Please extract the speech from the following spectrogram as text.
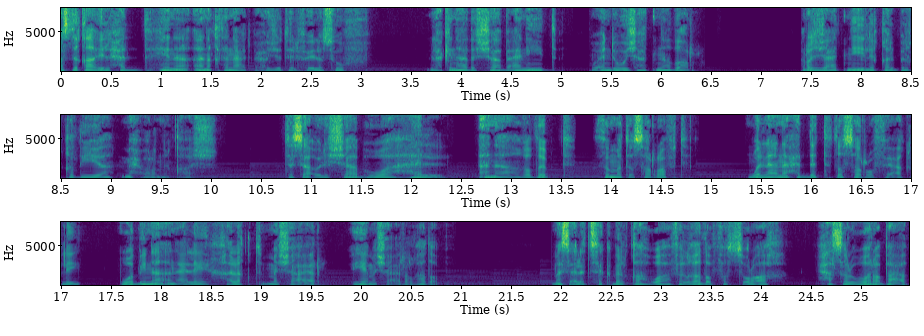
أصدقائي الحد هنا أنا اقتنعت بحجة الفيلسوف. لكن هذا الشاب عنيد وعنده وجهة نظر. رجعتني لقلب القضية محور النقاش. تساؤل الشاب هو هل أنا غضبت؟ ثم تصرفت ولا أنا حددت تصرف في عقلي وبناء عليه خلقت مشاعر هي مشاعر الغضب. مسألة سكب القهوة في الغضب في الصراخ حصلوا ورا بعض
